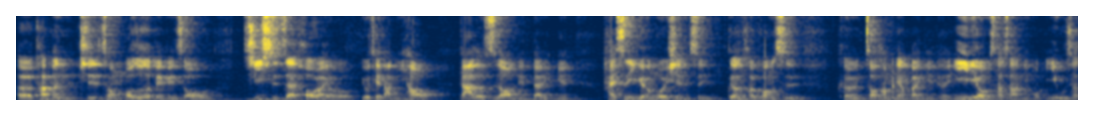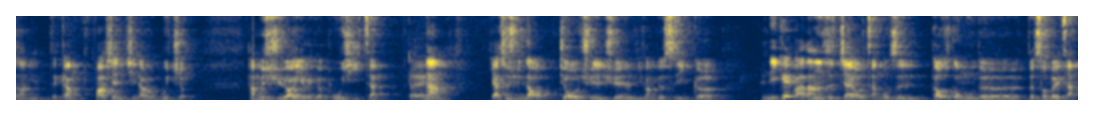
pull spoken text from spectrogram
呃，他们其实从欧洲到北美洲，即使在后来有有铁达尼号，大家都知道的年代里面，还是一个很危险的事情，更何况是可能早他们两百年的一六三三年或一五三三年，在刚发现新大陆不久，他们需要有一个补给站，对，那亚速群岛就我去年去的地方，就是一个。你可以把它当成是加油站，或是高速公路的的收费站，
